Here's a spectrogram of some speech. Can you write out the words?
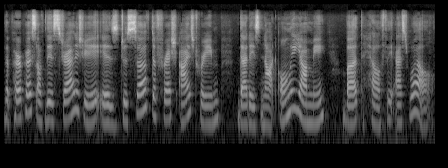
The purpose of this strategy is to serve the fresh ice cream that is not only yummy but healthy as well.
